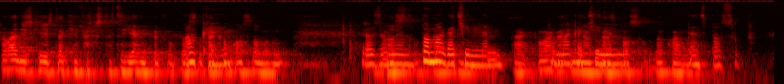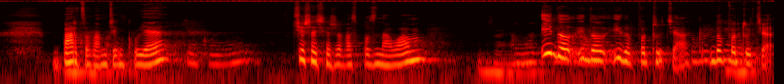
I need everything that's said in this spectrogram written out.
prowadzić kiedyś takie warsztaty jakby po prostu Okej. taką osobą. Rozumiem. prostu Pomagać tak. innym Tak, pomagać, Pomagać innym w ten innym sposób, w dokładnie. ten sposób. Bardzo Wam dziękuję. Dziękuję. Cieszę się, że Was poznałam. I do, i do, i do poczucia. Do poczucia.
